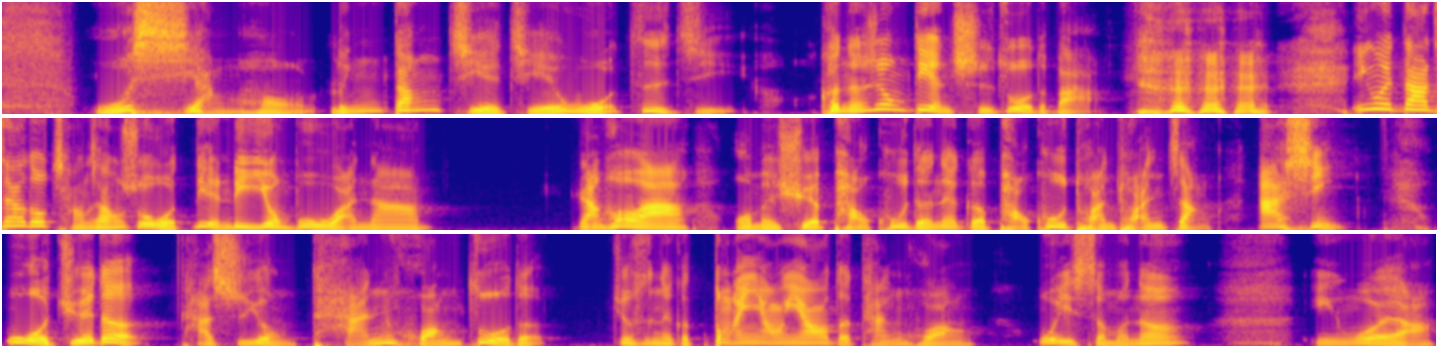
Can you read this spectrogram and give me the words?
我想哈，铃铛姐姐我自己。可能是用电池做的吧，因为大家都常常说我电力用不完啊。然后啊，我们学跑酷的那个跑酷团团长阿信，我觉得他是用弹簧做的，就是那个断腰腰的弹簧。为什么呢？因为啊，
